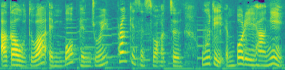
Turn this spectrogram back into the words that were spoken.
agarwood와 amber, benzoin, frankincense와 같은 woody, ambery 향이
